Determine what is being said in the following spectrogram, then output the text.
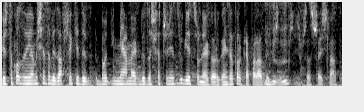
wiesz tym ja myślę sobie zawsze, kiedy, bo miałem jakby doświadczenie z drugiej strony, jako organizatorka parady Mhm. przez, przecież przez 6 lat.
